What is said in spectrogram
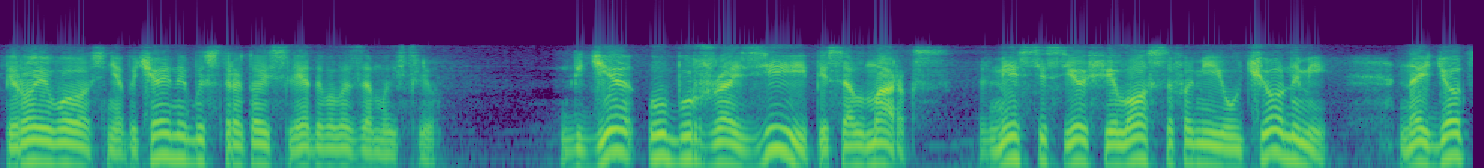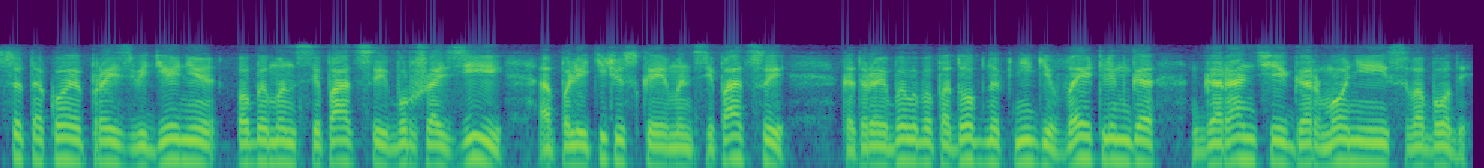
Перо его с необычайной быстротой следовало за мыслью. «Где у буржуазии, — писал Маркс, — вместе с ее философами и учеными, — найдется такое произведение об эмансипации буржуазии, о политической эмансипации, которое было бы подобно книге Вейтлинга «Гарантии гармонии и свободы».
